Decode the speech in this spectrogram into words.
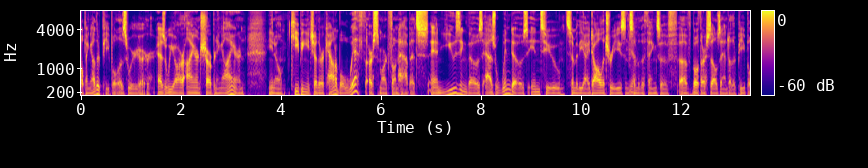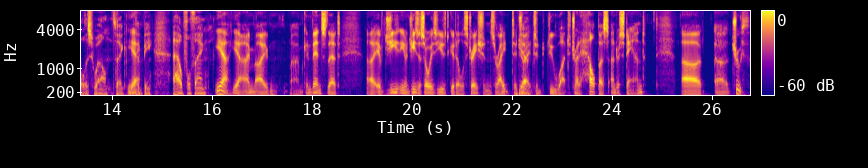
helping other people, as we are as we are iron sharpening iron, you know, keeping each other accountable with our smartphone habits and using those as windows into some of the idolatries and some of the things of of both ourselves and other people as well. It's like Yeah. be a helpful thing. Yeah, yeah. I'm I'm, I'm convinced that uh, if Je- you know Jesus always used good illustrations, right, to try Yeah. to do what to try to help us understand uh, uh, truth.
